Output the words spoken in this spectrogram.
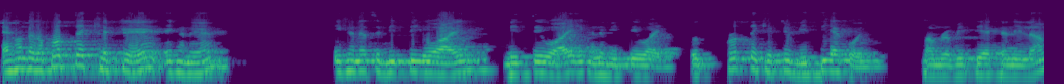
এখন দেখো প্রত্যেক ক্ষেত্রে এখানে এখানে আছে বৃত্তি ওয়াই বৃত্তি ওয়াই এখানে বৃত্তি ওয়াই তো প্রত্যেক ক্ষেত্রে বৃত্তি একই। আমরা বৃত্তি একটা নিলাম।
